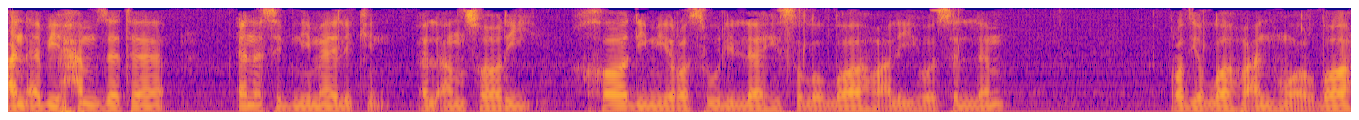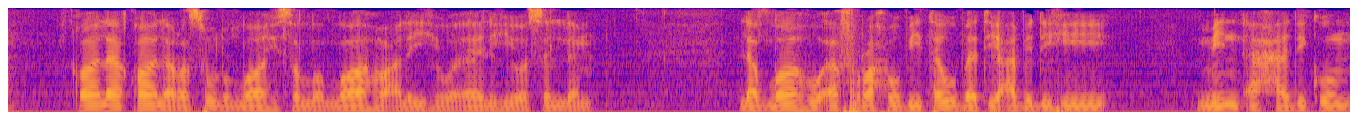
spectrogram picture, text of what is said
عن أبي حمزة أنس بن مالك الأنصاري خادم رسول الله صلى الله عليه وسلم رضي الله عنه وأرضاه قال قال رسول الله صلى الله عليه وآله وسلم لله أفرح بتوبة عبده من أحدكم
